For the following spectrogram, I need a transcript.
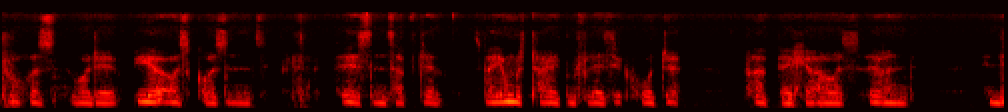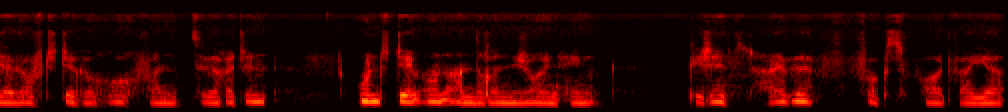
Tuches wurde. Bier aus großen Felsen zapfte. Zwei Jungs teilten fleißig rote Pappbecher aus, während in der Luft der Geruch von Zigaretten und dem anderen Joint hing. Geschätzt halbe Foxford war hier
